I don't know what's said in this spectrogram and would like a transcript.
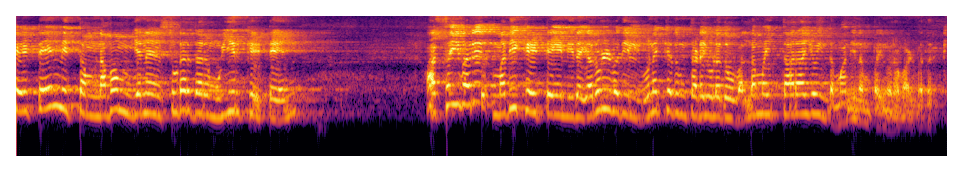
கேட்டேன் நித்தம் நவம் என சுடர் தரும் உயிர் கேட்டேன். அசைவரு மதி கேட்டேன் இதை அருள்வதில் உனக்கெதும் தடையுள்ளதோ வல்லமை தாராயோ இந்த மாநிலம் பயனுற வாழ்வதற்கு.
